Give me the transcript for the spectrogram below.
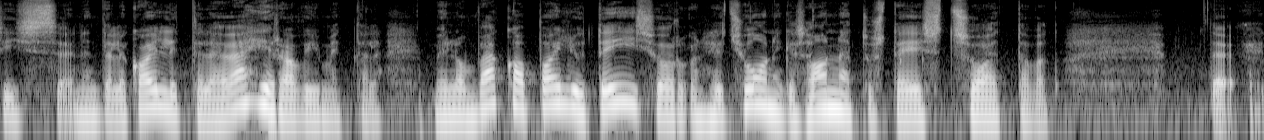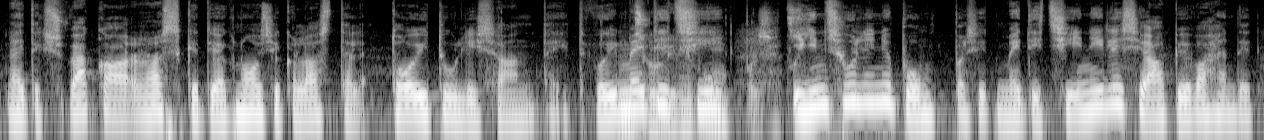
siis nendele kallitele vähiravimitele, meil on väga palju teisi organisatsioone, kes annetuste eest soetavad näiteks väga raske diagnoosiga lastele toidulisandeid või meditsiin või insuliinipumpasid, meditsiinilisi abivahendeid,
